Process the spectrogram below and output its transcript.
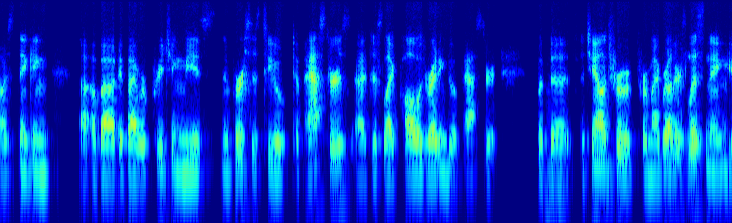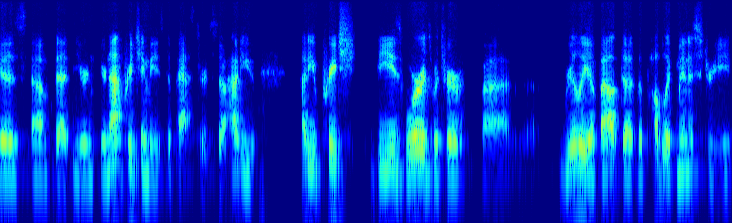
I was thinking uh, about if I were preaching these verses to to pastors, uh, just like Paul was writing to a pastor. But the, mm-hmm. the challenge for, for my brothers listening is um, that you're you're not preaching these to pastors. So how do you how do you preach these words, which are uh, really about the the public ministry,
